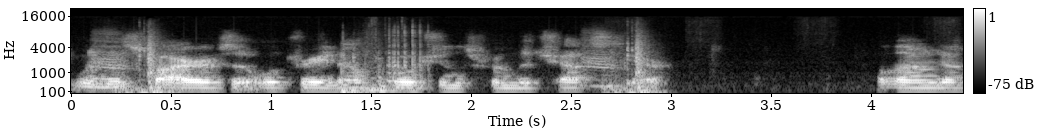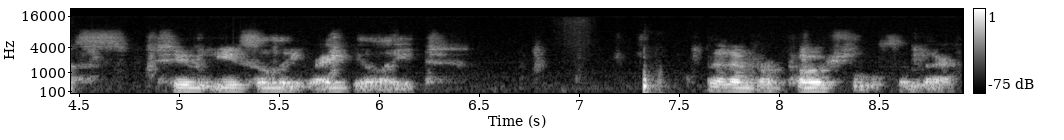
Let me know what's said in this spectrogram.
when this fires, it will drain out potions from the chest here, allowing us to easily regulate the number of potions in there.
